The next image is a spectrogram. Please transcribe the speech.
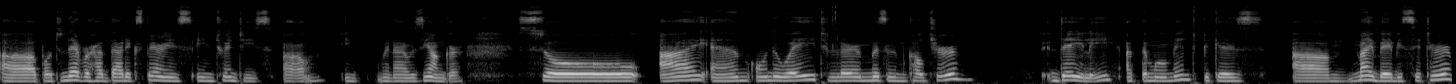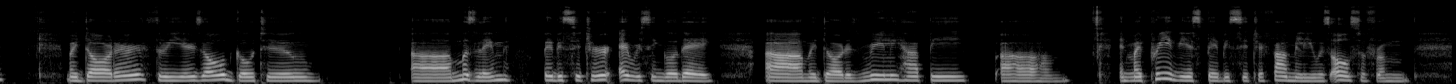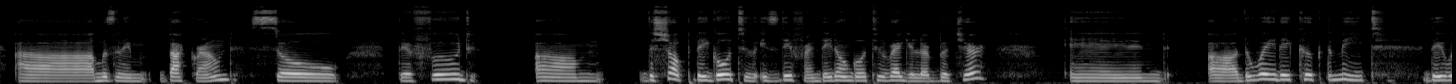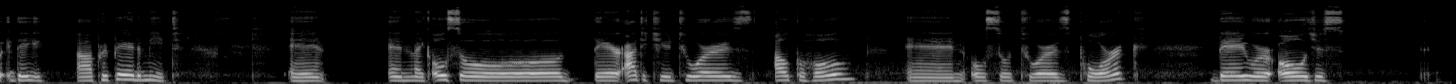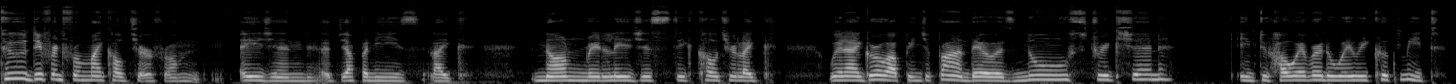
uh, but never had that experience in 20s uh, in, when I was younger. So I am on the way to learn Muslim culture daily at the moment because um, my babysitter, my daughter, three years old, go to uh, Muslim babysitter every single day. Uh, my daughter's really happy. Um, and my previous babysitter family was also from uh, Muslim background. So their food, um, the shop they go to is different. They don't go to regular butcher. And uh, the way they cook the meat, they they uh, prepare the meat. And, and like also their attitude towards alcohol and also towards pork they were all just too different from my culture, from Asian, uh, Japanese, like non-religious culture. Like when I grew up in Japan, there was no restriction into however the way we cook meat.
